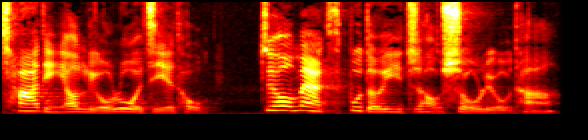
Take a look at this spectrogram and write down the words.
差点要流落街头。最后 Max 不得已只好收留他。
